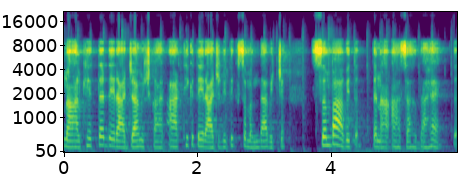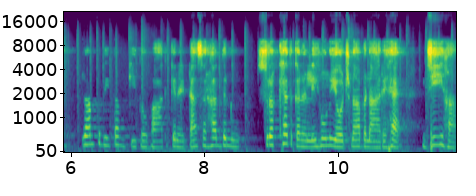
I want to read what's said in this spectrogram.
ਨਾਲ ਖੇਤਰ ਦੇ ਰਾਜਾਂ ਵਿਚਕਾਰ ਆਰਥਿਕ ਤੇ ਰਾਜਨੀਤਿਕ ਸੰਬੰਧਾਂ ਵਿੱਚ ਸੰਭਾਵਿਤ ਤਣਾਅ ਆ ਸਕਦਾ ਹੈ। ਟਰੰਪ ਦੀ ਧਮਕੀ ਤੋਂ ਬਾਅਦ ਕੈਨੇਡਾ ਸਰਹੱਦ ਨੂੰ ਸੁਰੱਖਿਅਤ ਕਰਨ ਲਈ ਹੁਣ ਯੋਜਨਾ ਬਣਾ ਰਿਹਾ ਹੈ। ਜੀ ਹਾਂ,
